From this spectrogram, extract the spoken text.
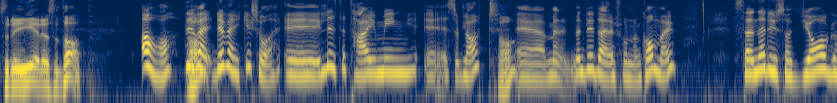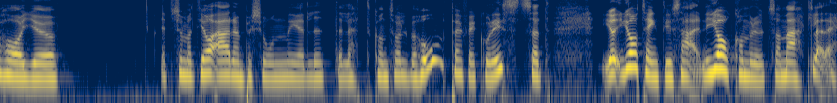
så det ger resultat? Ja, det, Ja. Ver det verkar så. Eh, lite timing eh, såklart. Ja. Eh, men, men det är därifrån de kommer. Sen är det ju så att jag har ju Eftersom att jag är en person med lite lätt kontrollbehov, perfektionist, så att jag, jag tänkte ju så här: när jag kommer ut som mäklare,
